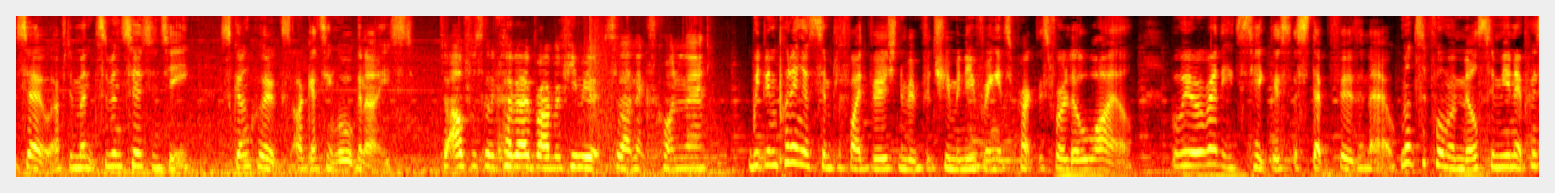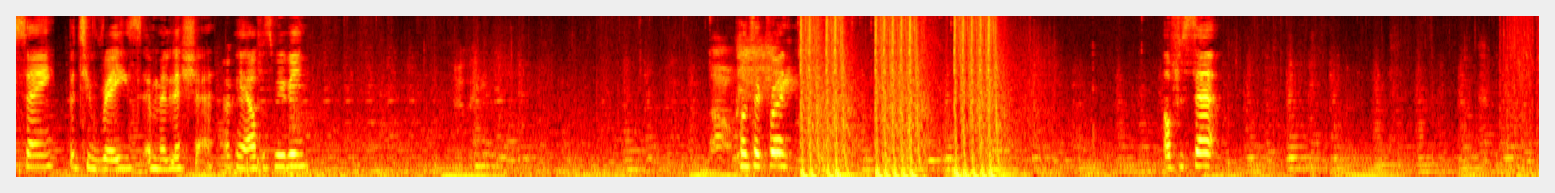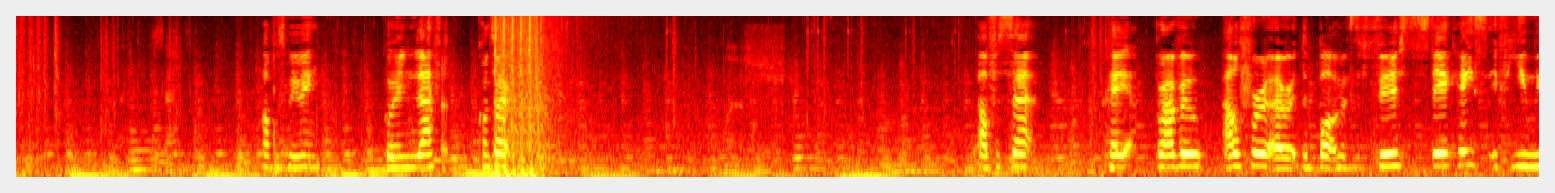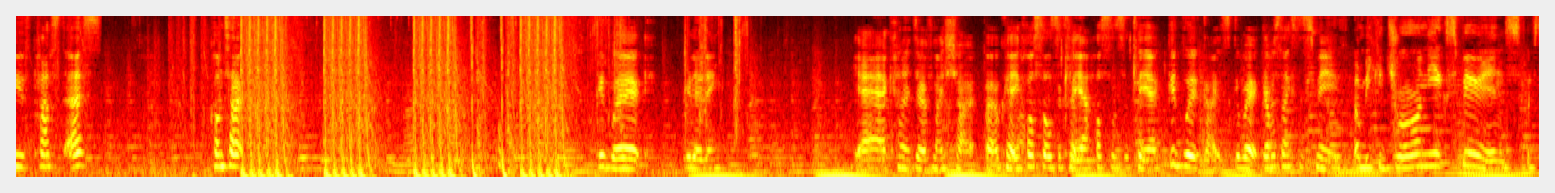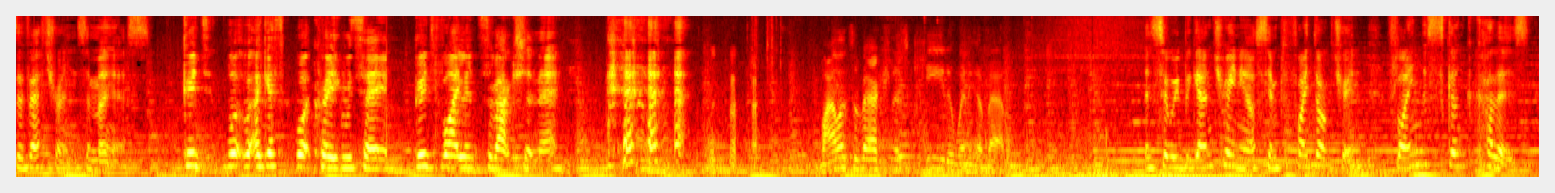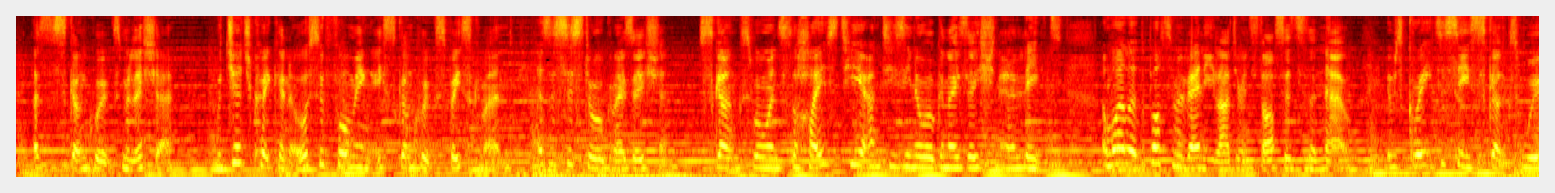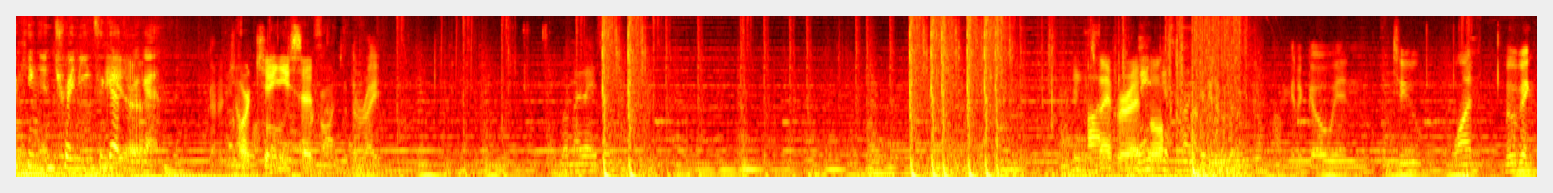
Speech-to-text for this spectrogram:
So, after months of uncertainty, Skunk Works are getting organised. So Alpha's going to cover Bravo if you move up to that next corner there. We'd been putting a simplified version of infantry manoeuvring into practice for a little while, but we were ready to take this a step further now. Not to form a milsim unit per se, but to raise a militia. Okay, Alpha's moving. Moving. Oh, Contact front. Alpha set. Alpha's moving. Going left. Contact. Alpha set. Okay, Bravo, Alpha are at the bottom of the first staircase. If you move past us, contact. Good work. Reloading. Yeah, I kind of drove my shot, but okay, hostiles are clear, hostiles are clear. Good work, guys, good work. That was nice and smooth. And we could draw on the experience of the veterans among us. Good, I guess what Craig would say, good violence of action there. Violence of action is key to winning a battle. And so we began training our simplified doctrine, flying the skunk colours as the Skunk Works militia, with Judge Kraken also forming a Skunk Works Space Command as a sister organisation. Skunks were once the highest tier anti-Xeno organisation in Elite, and while at the bottom of any ladder in Star Citizen now, it was great to see Skunks working and training together Yeah. again. Got Or jump King, you said. on to the right. Where my laser? I think sniper ah, rifle. is going to I'm gonna go in two, one, moving.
